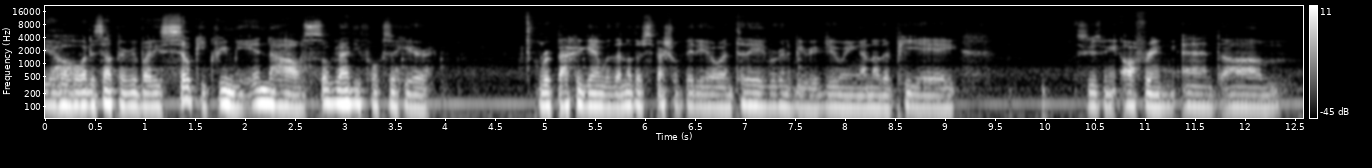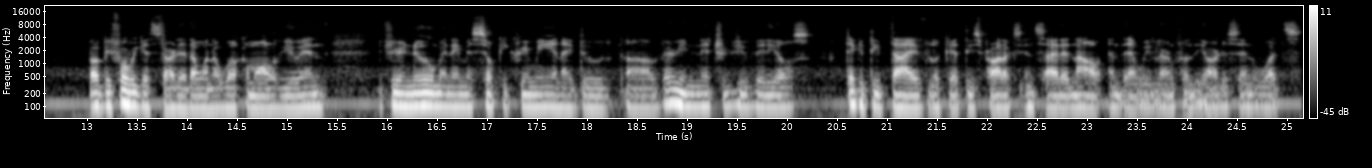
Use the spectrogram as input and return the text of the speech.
Yo, what is up, everybody? Silky Creamy in the house. So glad you folks are here. We're back again with another special video, and today we're going to be reviewing another PAA, excuse me, offering. And um, but before we get started, I want to welcome all of you in. If you're new, my name is Silky Creamy, and I do uh, very niche review videos. Take a deep dive, look at these products inside and out, and then we learn from the artisan what's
